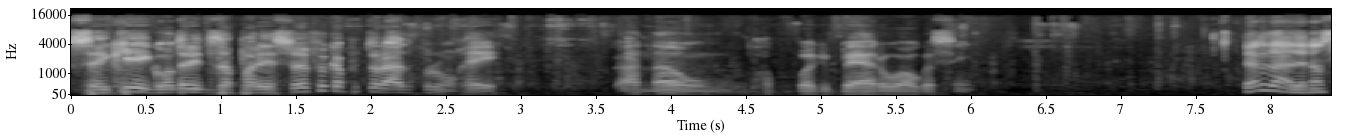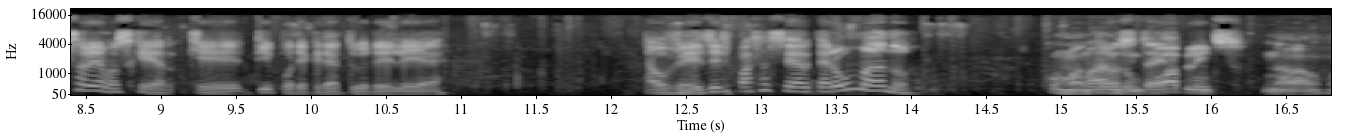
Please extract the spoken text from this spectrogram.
Sei que Gondry desapareceu e foi capturado por um rei. Anão, Bugbear ou algo assim. Verdade, não sabemos que, que tipo de criatura ele é. Talvez ele possa ser até humano. Comandando um tem. Goblins? Não.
